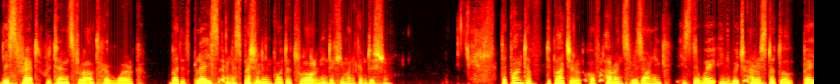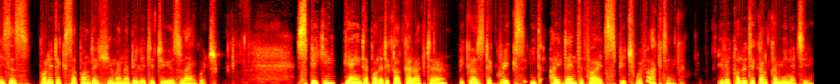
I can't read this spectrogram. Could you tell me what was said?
This threat returns throughout her work, but it plays an especially important role in the human condition. The point of departure of Arendt's reasoning is the way in which Aristotle bases politics upon the human ability to use language. Speaking gained a political character because the Greeks identified speech with acting. If a political community,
